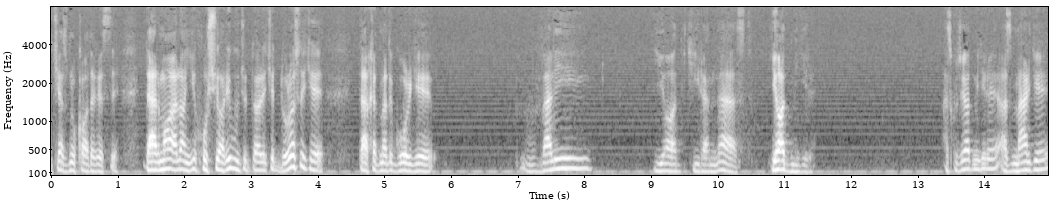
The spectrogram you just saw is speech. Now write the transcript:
یکی از نکات قصه در ما الان یه هوشیاری وجود داره که درسته که در خدمت گرگ ولی یادگیرنده است. یاد می‌گیره. از کجا یاد می‌گیره؟ از مرگ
